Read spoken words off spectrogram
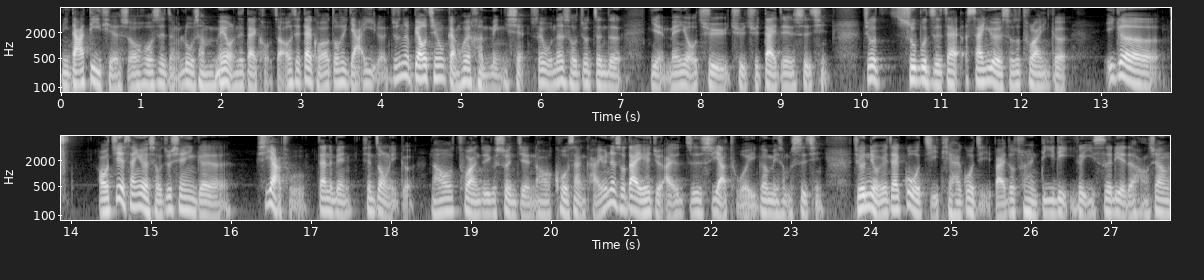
你搭地铁的时候，或是整个路上没有人在戴口罩，而且戴口罩都是压抑人，就是那个标签我感会 很明显。所以我那时候就真的也没有去去去带这件事情。就殊不知在三月的时候，就突然一个一个，我记得三月的时候就先一个。西雅图在那边先中了一个，然后突然就一个瞬间，然后扩散开。因为那时候大家也会觉得，哎，只是西雅图而已，根本没什么事情。结果纽约再过几天，还过几百，就出现第一例，一个以色列的，好像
